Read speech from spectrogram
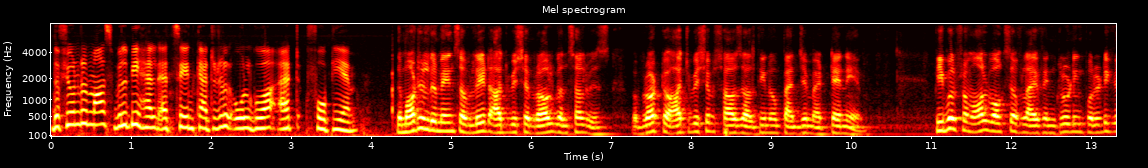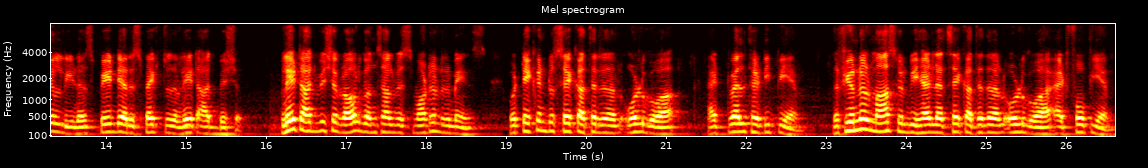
The funeral mass will be held at St. Cathedral, Old Goa at 4 pm. The mortal remains of late Archbishop Raul Gonsalves were brought to Archbishop's house Altino Panjim at 10 am. People from all walks of life, including political leaders, paid their respects to the late Archbishop. Late Archbishop Raul Gonsalves' mortal remains were taken to Se Cathedral, Old Goa at 12:30 p.m. The funeral mass will be held at Se Cathedral, Old Goa at 4 p.m.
